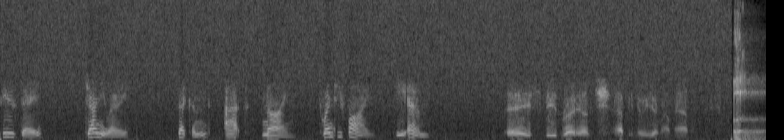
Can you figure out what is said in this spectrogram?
Tuesday, January 2nd at 9.25 p.m. Hey, Speed Ranch. Happy New Year, my man. Uh,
